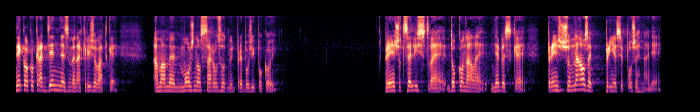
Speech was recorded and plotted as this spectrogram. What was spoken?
niekoľkokrát denne sme na kryžovatke. A máme možnosť sa rozhodnúť pre Boží pokoj pre niečo celistvé, dokonalé, nebeské, pre niečo, čo naozaj priniesie požehnanie.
